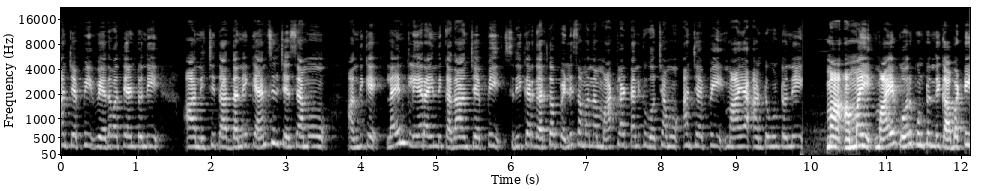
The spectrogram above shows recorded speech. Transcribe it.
అని చెప్పి వేదవతి అంటుంది. ఆ నిశ్చితార్థాన్ని క్యాన్సిల్ చేశాము. అందుకే లైన్ క్లియర్ అయింది కదా అని చెప్పి శ్రీకర్ గారితో పెళ్ళి సంబంధం మాట్లాడటానికి వచ్చాము అని చెప్పి మాయ అంటూ ఉంటుంది. మా అమ్మాయి మాయ కోరుకుంటుంది కాబట్టి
